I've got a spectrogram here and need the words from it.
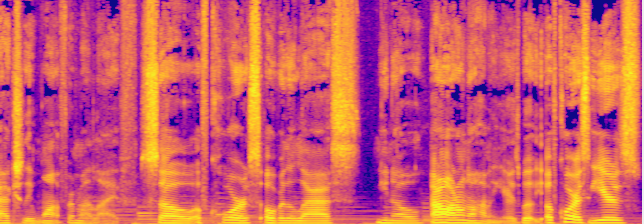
actually want for my life. So, of course, over the last, you know, I don't know how many years, but of course, years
